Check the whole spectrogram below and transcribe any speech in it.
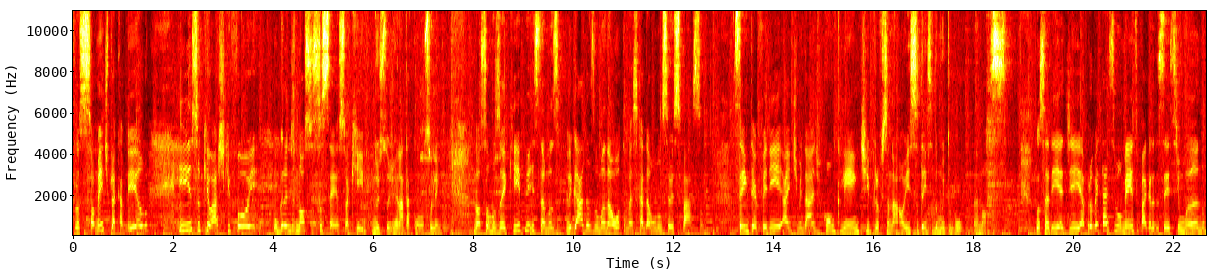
fosse somente para cabelo e isso que eu acho que foi o grande nosso sucesso aqui no estúdio Renata Consuli. Nós somos a equipe, estamos ligadas uma na outra, mas cada um no seu espaço sem interferir a intimidade com o cliente e profissional. Isso tem sido muito bom para nós. Gostaria de aproveitar esse momento para agradecer esse um ano,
